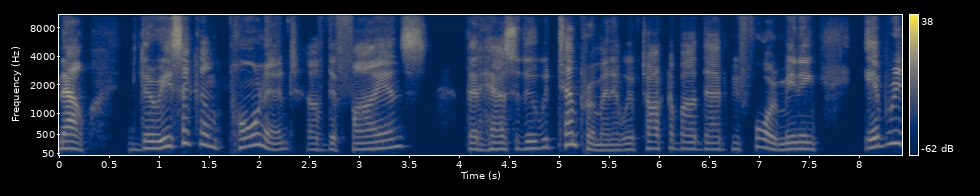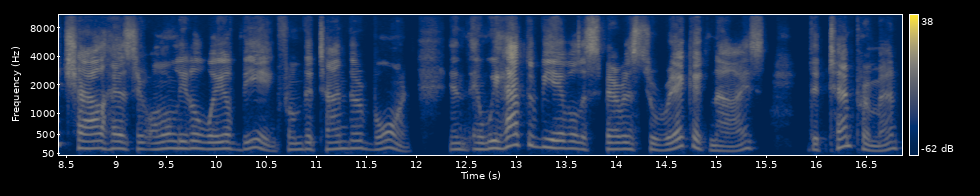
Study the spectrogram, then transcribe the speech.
Now, there is a component of defiance that has to do with temperament. And we've talked about that before, meaning every child has their own little way of being from the time they're born. And, and we have to be able as parents to recognize the temperament.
